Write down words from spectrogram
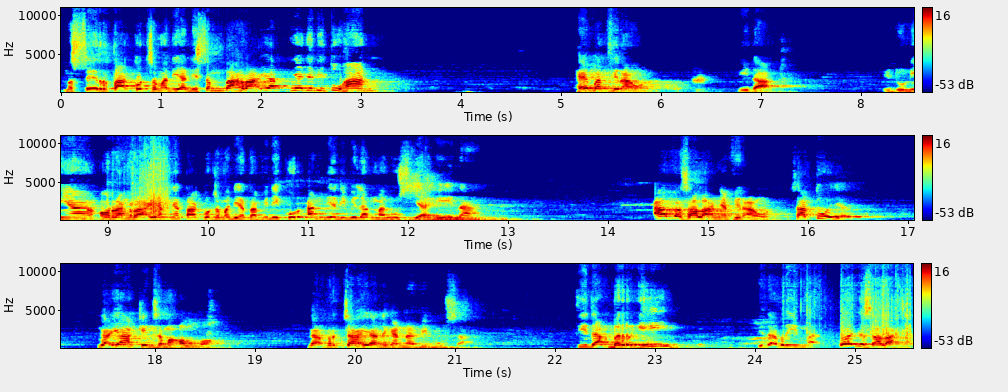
Mesir takut sama dia, disembah rakyatnya jadi Tuhan. Hebat Firaun. Tidak. Di dunia orang rakyatnya takut sama dia, tapi di Quran dia dibilang manusia hina. Apa salahnya Firaun? Satu aja. Gak yakin sama Allah. Gak percaya dengan Nabi Musa. Tidak beri, tidak beriman. Itu aja salahnya.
